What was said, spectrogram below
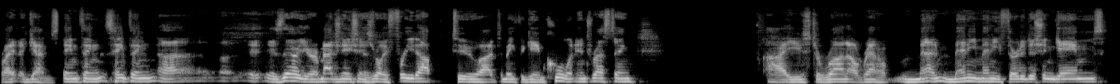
right? Again, same thing, same thing uh, is there. Your imagination is really freed up to uh, to make the game cool and interesting. I used to run, I ran many, many third edition games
